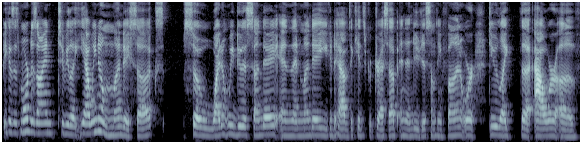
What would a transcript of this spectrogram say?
because it's more designed to be like yeah we know monday sucks so why don't we do this sunday? And then monday you could have the kids dress up and then do just something fun or do like the hour of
